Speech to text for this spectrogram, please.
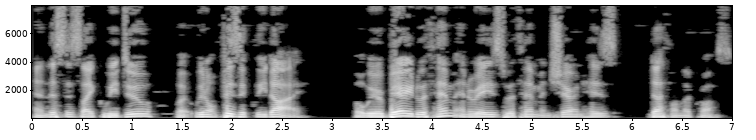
And this is like we do, but we don't physically die. But we are buried with Him and raised with Him and share in His death on the cross.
